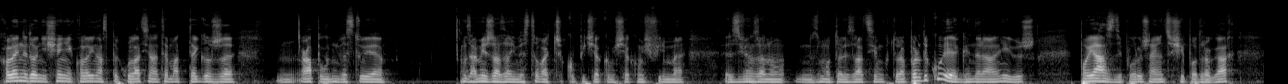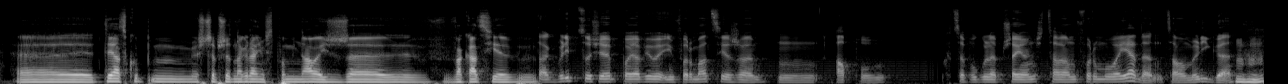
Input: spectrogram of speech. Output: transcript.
kolejne doniesienie, kolejna spekulacja na temat tego, że mm, Apple inwestuje, zamierza zainwestować czy kupić jakąś, jakąś firmę związaną z motoryzacją, która produkuje generalnie już pojazdy poruszające się po drogach. E, Ty, Jacku, jeszcze przed nagraniem wspominałeś, że wakacje Tak, w lipcu się pojawiły informacje, że mm, Apple chce w ogóle przejąć całą Formułę 1, całą ligę. Mhm.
